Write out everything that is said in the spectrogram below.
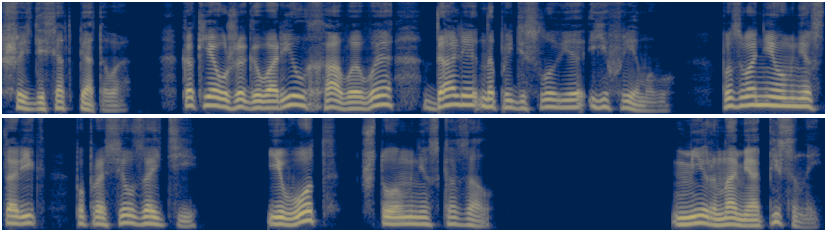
65-го. Как я уже говорил, Х.В.В. дали на предисловие Ефремову. Позвонил мне старик, попросил зайти. И вот, что он мне сказал. Мир, нами описанный,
